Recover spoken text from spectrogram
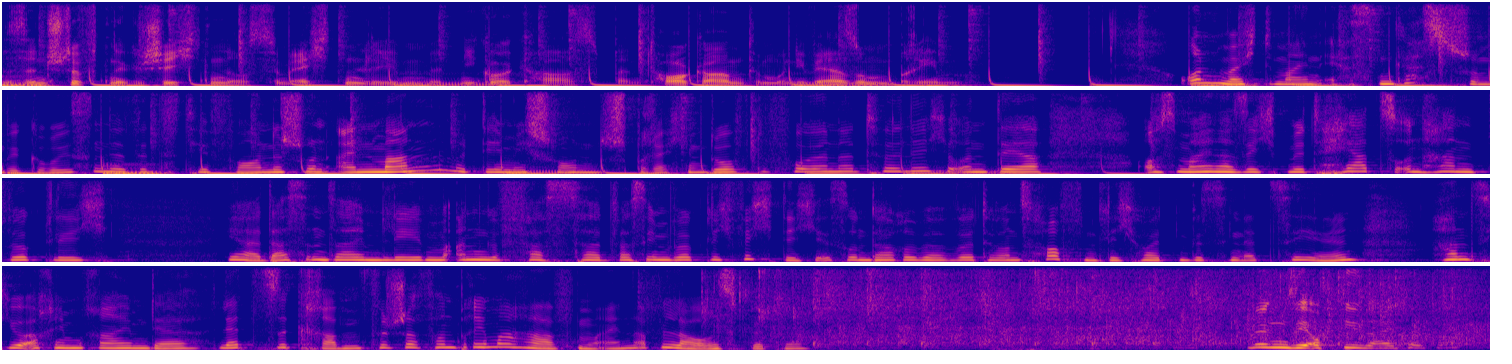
Sinnstiftende Geschichten aus dem echten Leben mit Nicole Kaas beim Talkabend im Universum Bremen. Und möchte meinen ersten Gast schon begrüßen. Der sitzt hier vorne schon. Ein Mann, mit dem ich schon sprechen durfte vorher natürlich und der aus meiner Sicht mit Herz und Hand wirklich ja, das in seinem Leben angefasst hat, was ihm wirklich wichtig ist. Und darüber wird er uns hoffentlich heute ein bisschen erzählen. Hans-Joachim Reim, der letzte Krabbenfischer von Bremerhaven. Einen Applaus bitte. Mögen Sie auf die Seite kommen?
